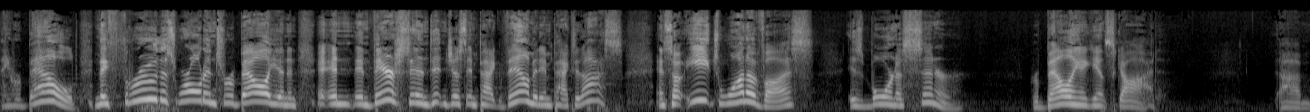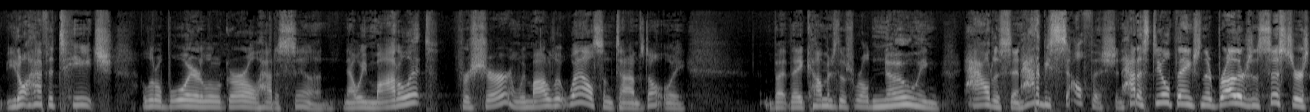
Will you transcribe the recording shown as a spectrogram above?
They rebelled. And they threw this world into rebellion, and, and, and their sin didn't just impact them, it impacted us. And so each one of us is born a sinner, rebelling against God. Um, you don't have to teach a little boy or a little girl how to sin. Now, we model it, for sure, and we model it well sometimes, don't we? But they come into this world knowing how to sin, how to be selfish, and how to steal things from their brothers and sisters,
